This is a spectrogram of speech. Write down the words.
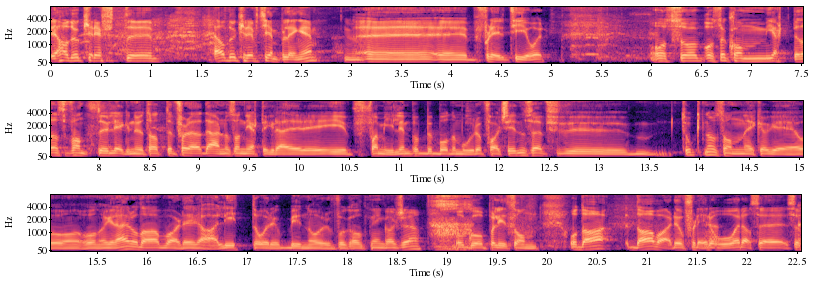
jeg hadde jo kreft eh, Jeg hadde jo kreft kjempelenge. Mm. eh, flere tiår. Og så, og så kom hjertet, da, så fant legen ut at for det er noen sånne hjertegreier i familien på både mor- og farssiden, så jeg f tok noe sånn EKG og, og noe greier, og da var det ja, litt åre, begynne åreforkalkning, kanskje. Og gå på litt sånn Og da, da var det jo flere år, altså. Så,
